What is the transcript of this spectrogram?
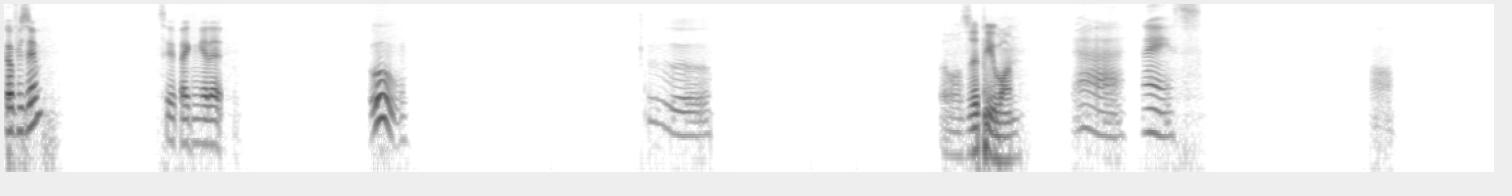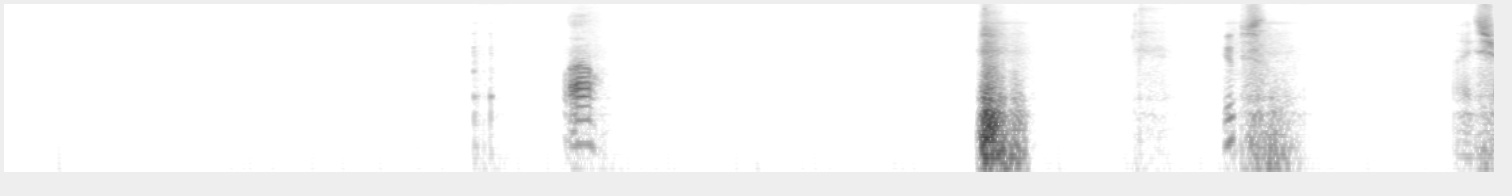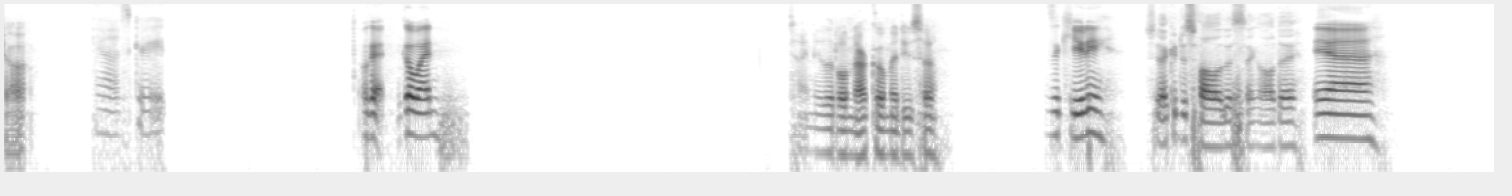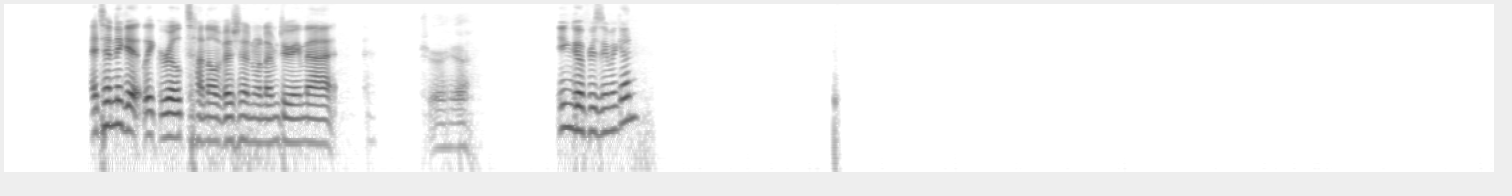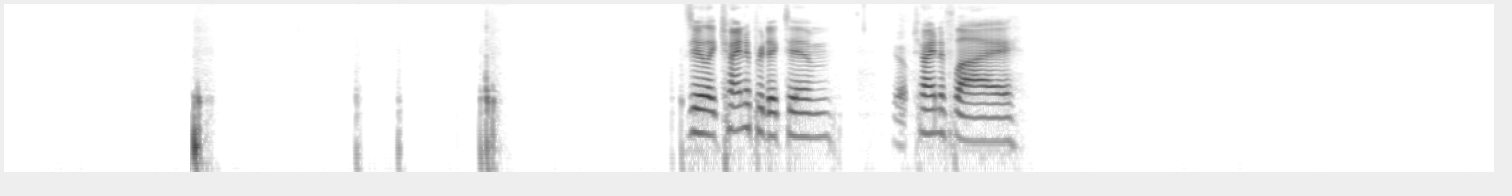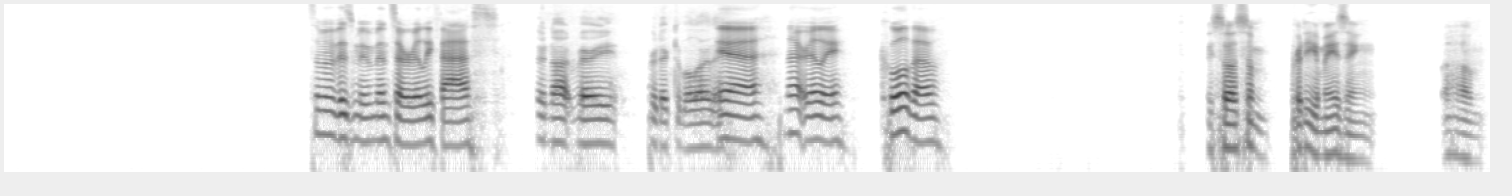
Go for zoom. See if I can get it. Ooh. Ooh, Little zippy one. yeah, nice. Oh, Wow. Oops. Nice shot. yeah, that's great. Okay, go wide. Tiny little narcomedusa. It's a cutie. See, I could just follow this thing all day. Yeah. I tend to get like real tunnel vision when I'm doing that. Sure, yeah. You can go for zoom again. So you're like trying to predict him, Yep. trying to fly. Some of his movements are really fast. They're not very predictable, are they? Yeah, not really. Cool though. We saw some pretty amazing um,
